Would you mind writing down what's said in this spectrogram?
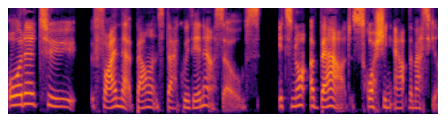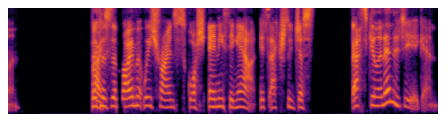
order to find that balance back within ourselves, it's not about squashing out the masculine. Right. Because the moment we try and squash anything out, it's actually just masculine energy again.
